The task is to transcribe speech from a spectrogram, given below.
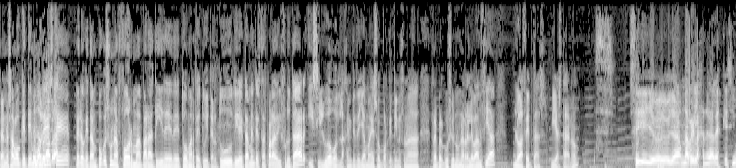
O sea, no es algo que te moleste, pero que tampoco es una forma para ti de, tomarte Twitter. Tú directamente estás para disfrutar y si luego la gente te llama eso porque tienes una repercusión, una relevancia, lo aceptas y ya está, ¿no? Sí, yo, ya una regla general es que si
